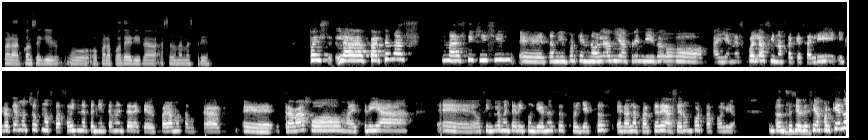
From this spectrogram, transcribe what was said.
para conseguir o, para poder ir a, hacer una maestría? Pues la parte más, más difícil, eh, también porque no la había aprendido ahí en la escuela, sino hasta que salí, y creo que a muchos nos pasó independientemente de que fuéramos a buscar eh, trabajo, maestría, eh, o simplemente difundir nuestros proyectos era la parte de hacer un portafolio. Entonces yo decía, ¿por qué no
